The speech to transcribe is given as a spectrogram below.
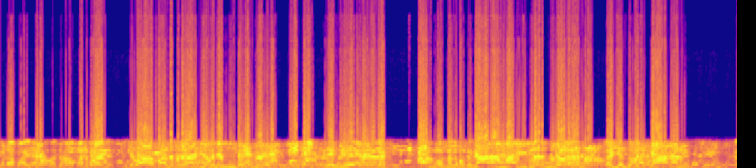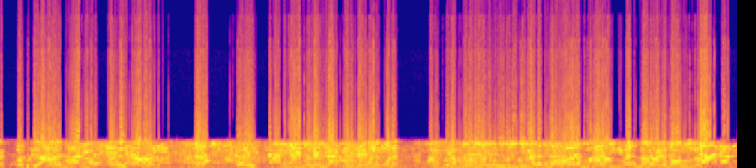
എടാ വയസ്സ് മാറ്റം വാപ്പാന്റെ പ്രായല്ലേ? മോശമല്ല മോശം ഏയ്, എന്ത് പറ്റി? ഏ, നോക്കട്ടെ. ഏയ്, ഏയ്. മോനെ, മോനെ. എന്താണ്?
